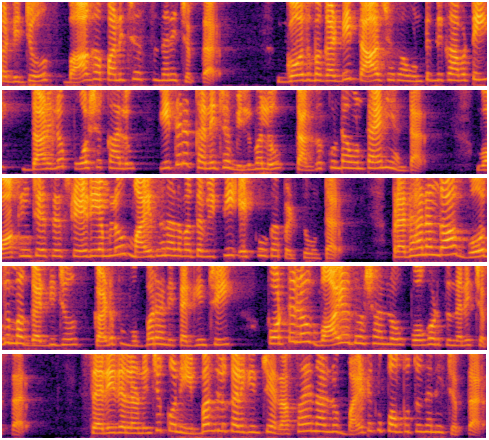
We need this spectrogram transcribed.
గడ్డి జ్యూస్ బాగా పనిచేస్తుందని చెప్తారు. గోధుమ గడ్డి తాజాగా ఉంటుంది కాబట్టి దానిలో పోషకాలు ఇతర ఖనిజ విలువలు తగ్గకుండా ఉంటాయని అంటారు. వాకింగ్ చేసే స్టేడియంలో మైదానాల వద్ద వీటిని ఎక్కువగా పెడుతూ ఉంటారు. ప్రధానంగా గోధుమ గడ్డి జ్యూస్ కడుపు ఉబ్బరాన్ని తగ్గించి పొట్టలో వాయు పోగొడుతుందని చెప్తారు. శరీరంలో నుంచి కొన్ని ఇబ్బందులు కలిగించే రసాయనాలను బయటకు పంపుతుందని చెప్తారు.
